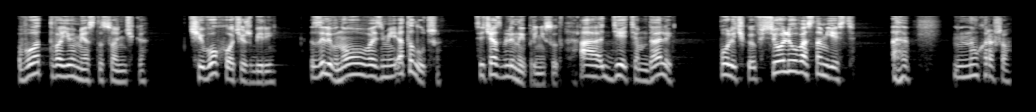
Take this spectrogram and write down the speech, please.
Вот твое место, Сонечка. Чего хочешь, бери. Заливного возьми, это лучше. Сейчас блины принесут. А детям дали? Полечка, все ли у вас там есть? Ну, хорошо.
